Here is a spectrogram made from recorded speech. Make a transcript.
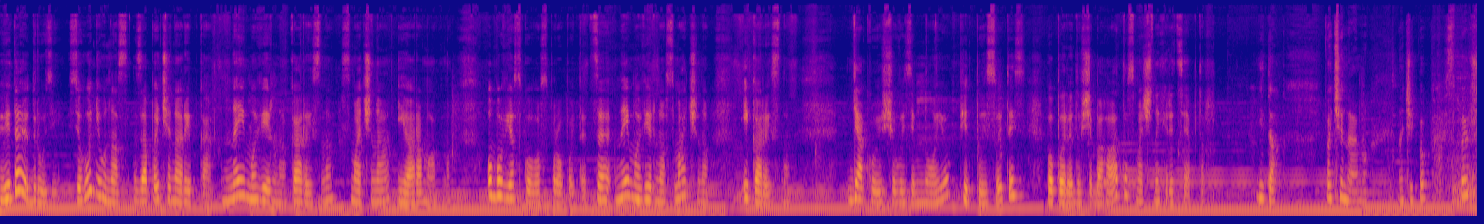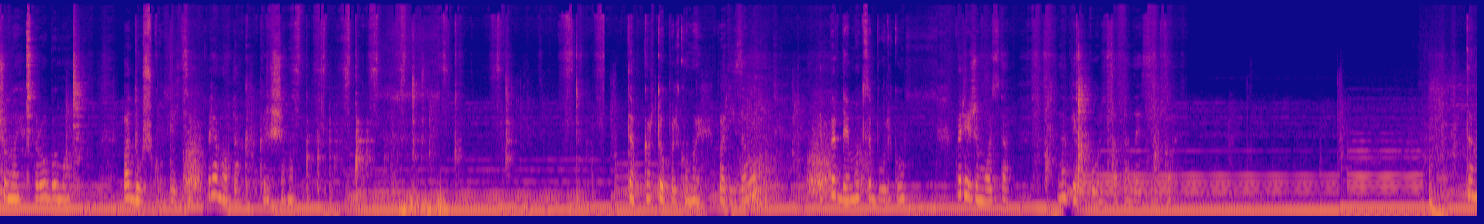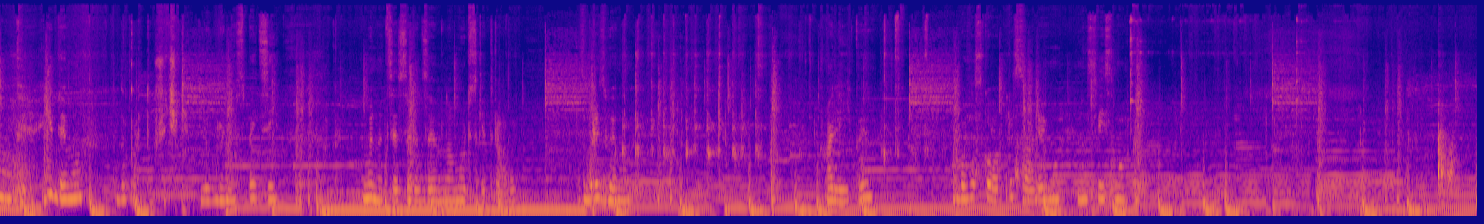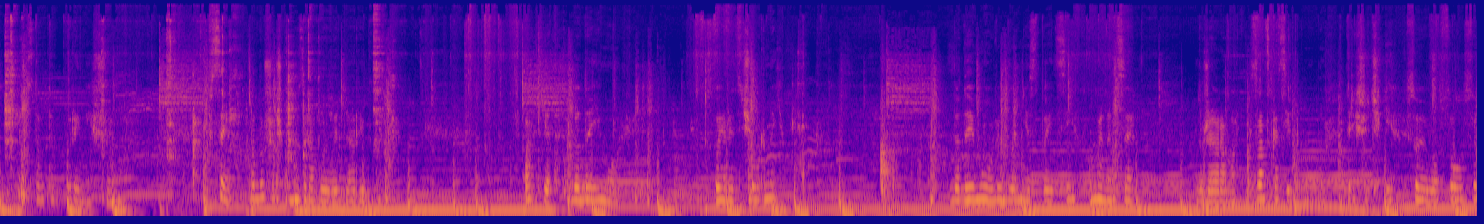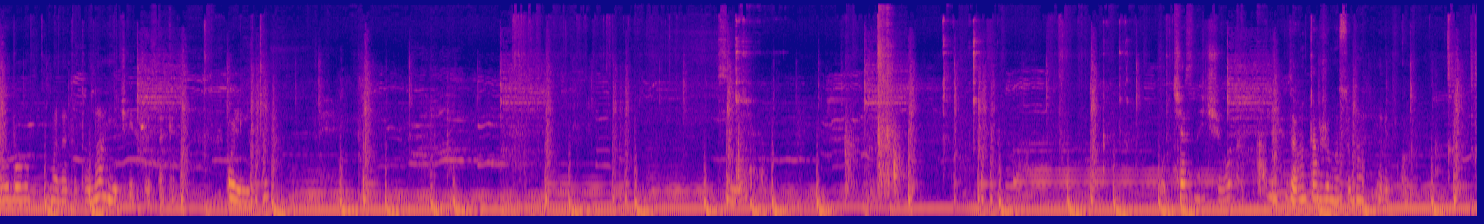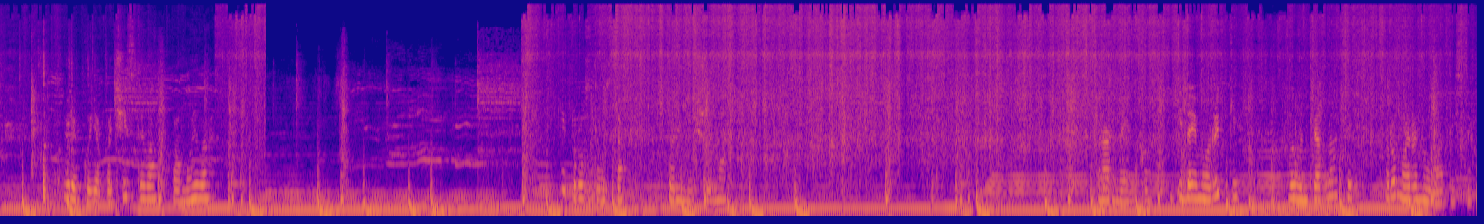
Вітаю, друзі! Сьогодні у нас запечена рибка, неймовірно корисна, смачна і ароматна. Обов'язково спробуйте. Це неймовірно смачно і корисно. Дякую, що ви зі мною. Підписуйтесь. Попереду ще багато смачних рецептів. І так, починаємо. Значить, спершу ми робимо подушку. Дивіться, прямо так кришимо. Так, картопельку ми порізали. Тепер даємо цибульку. Ріжемо ось так на півкольця тонесенько. Так, йдемо до картошечки. Люблені спеції. У мене це середземноморські трави. Збризуємо олійкою. Обов'язково присалюємо на свій смак. Просто так перемішуємо. Все, подушечку ми зробили для рибки. В пакет додаємо перець чорний. Додаємо улюблені спеції. У мене це дуже ароматно. Сланська сіль, трішечки соєвого соусу любого. У мене тут унагі чи щось таке. Олійки. Сіль. Чесничок. І завантажимо сюди рибку. Рибку я почистила, помила. І просто ось так перемішуємо. Гарненько. І даємо рибки хвилин 15 промаринуватися.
